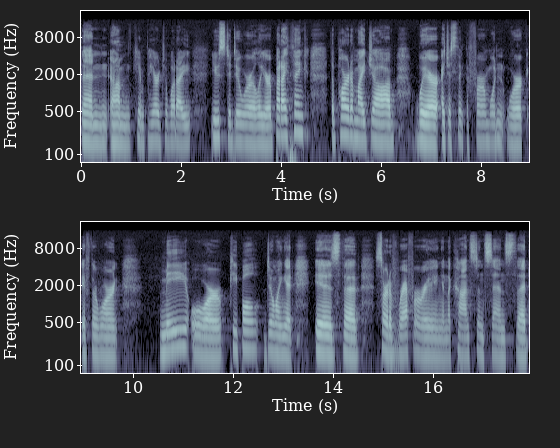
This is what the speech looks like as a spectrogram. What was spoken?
than um, compared to what I used to do earlier. But I think the part of my job where I just think the firm wouldn't work if there weren't me or people doing it is the sort of refereeing and the constant sense that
